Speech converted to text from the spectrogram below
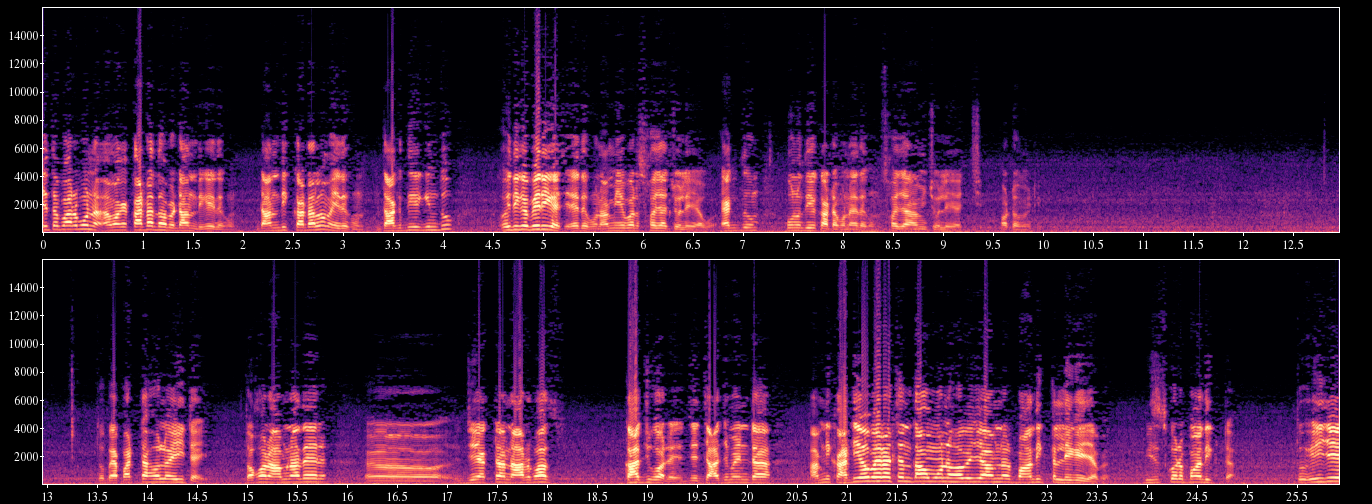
যেতে পারব না, আমাকে কাটাতে হবে ডান দিকে দেখুন। ডান দিক কাটালাম, এই দেখুন, দাগ দিয়ে কিন্তু ওইদিকে বেরিয়ে গেছে। এই দেখুন, আমি এবার সোজা চলে যাব। একদম কোনো দিকে কাটাবো না দেখুন, সোজা আমি চলে যাচ্ছি অটোমেটিক তো ব্যাপারটা হলো এইটাই। তখন আপনাদের যে একটা নার্ভাস কাজ করে, যে জাজমেন্টটা আপনি কাটিয়েও বেড়াচ্ছেন, তাও মনে হবে যে আপনার বাঁ দিকটা লেগে যাবে, বিশেষ করে বাঁ দিকটা। তো এই যে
